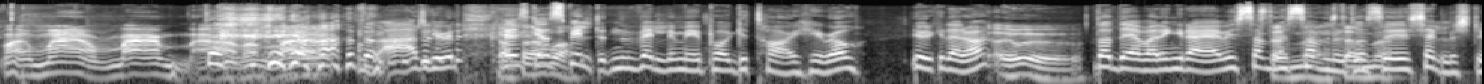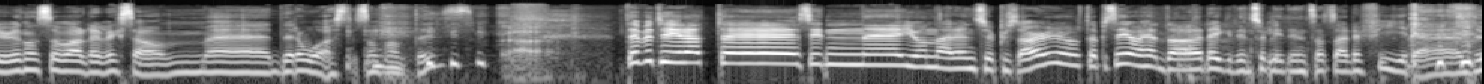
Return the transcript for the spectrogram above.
Ja, den er så kul. Jeg er husker jeg spilte den veldig mye på Guitar Hero. Gjorde ikke dere òg? Jo, jo, jo. Da det var en greie. Vi samlet, stemme, samlet samlet oss i kjellerstuen, og så var det liksom eh, det råeste som fantes. Det betyr at eh, siden eh, Jon er en superstar, holdt jeg på å si, og Hedda legger inn solid innsats, så er det 4-0.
